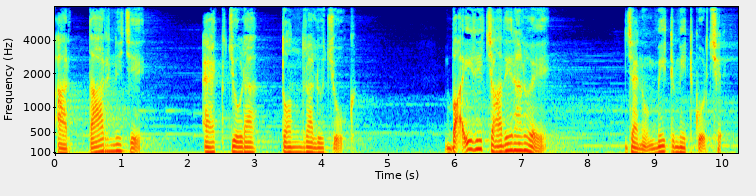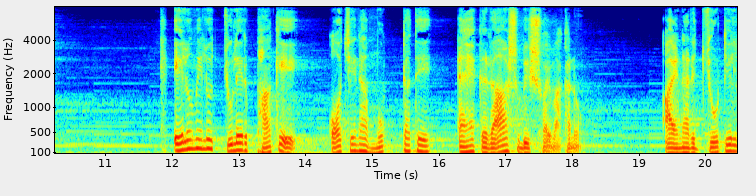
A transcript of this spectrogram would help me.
আর তার নিচে এক জোড়া তন্দ্রালু চোখ। বাইরে চাঁদের আলোয় যেন মিটমিট করছে। এলোমেলো চুলের ফাঁকে অচেনা মুখটাতে এক রাস বিস্ময় মাখানো। আয়নার জটিল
